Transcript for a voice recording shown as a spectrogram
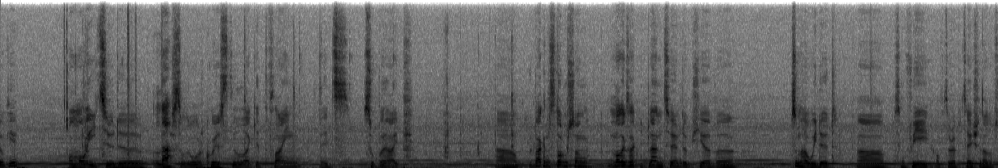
okay. On my way to the last of the war quest till I get flying. It's super hype. Uh, we're back in Stormsong. Not exactly planned to end up here, but somehow we did. Uh, some free of the reputation out of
